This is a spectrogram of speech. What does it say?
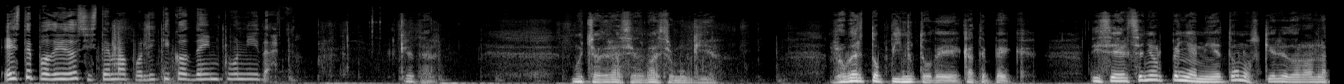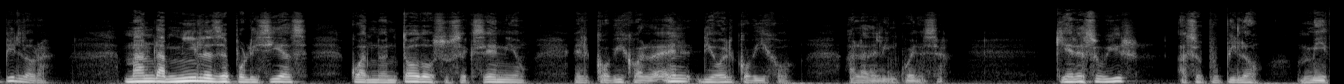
este podrido sistema político de impunidad. ¿Qué tal? Muchas gracias, maestro Munguía. Roberto Pinto de Catepec dice, el señor Peña Nieto nos quiere dorar la píldora. Manda miles de policías cuando en todo su sexenio el cobijo, él dio el cobijo a la delincuencia. ¿Quiere subir? A su pupilo Mid.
